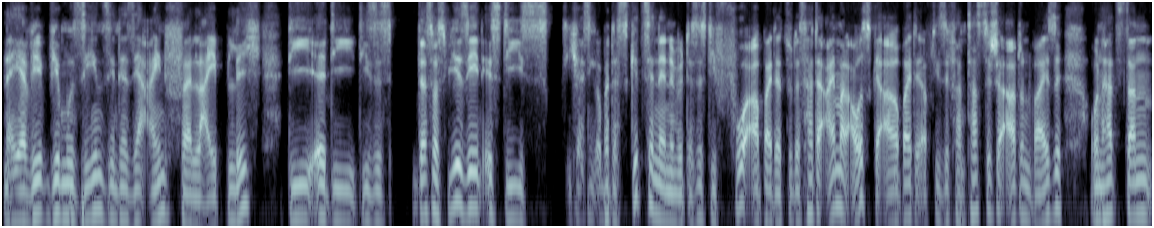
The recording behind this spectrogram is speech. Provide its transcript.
Naja, wir, wir Museen sind ja sehr einverleiblich. Die, äh, die, dieses, das, was wir sehen, ist die, ich weiß nicht, ob er das Skizze nennen wird, das ist die Vorarbeit dazu. Das hat er einmal ausgearbeitet auf diese fantastische Art und Weise und hat es dann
